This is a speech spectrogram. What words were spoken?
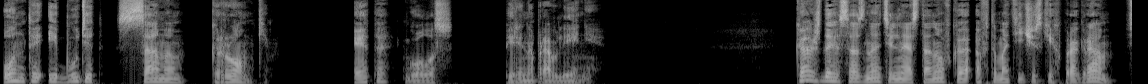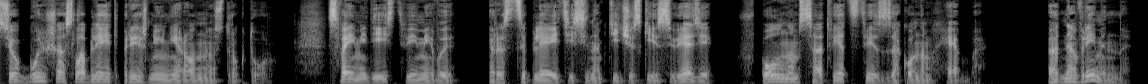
Он-то и будет самым громким. Это голос перенаправления. Каждая сознательная остановка автоматических программ все больше ослабляет прежнюю нейронную структуру. Своими действиями вы расцепляете синаптические связи в полном соответствии с законом Хебба. Одновременно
